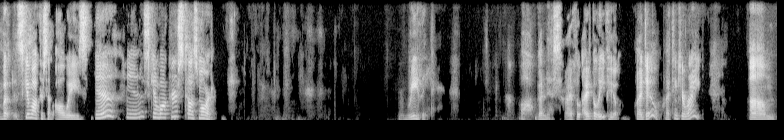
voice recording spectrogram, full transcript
But skinwalkers have always, yeah, yeah, skinwalkers. Tell us more. Really? Oh goodness, I I believe you. I do. I think you're right. Um,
